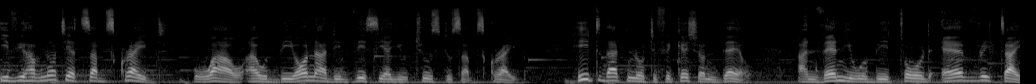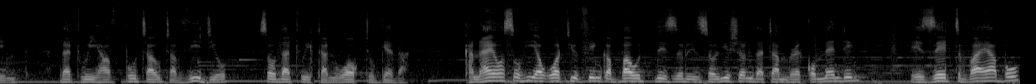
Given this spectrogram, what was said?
if you have not yet subscribed, wow, I would be honored if this year you choose to subscribe. Hit that notification bell, and then you will be told every time that we have put out a video so that we can walk together. Can I also hear what you think about this resolution that I'm recommending? Is it viable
